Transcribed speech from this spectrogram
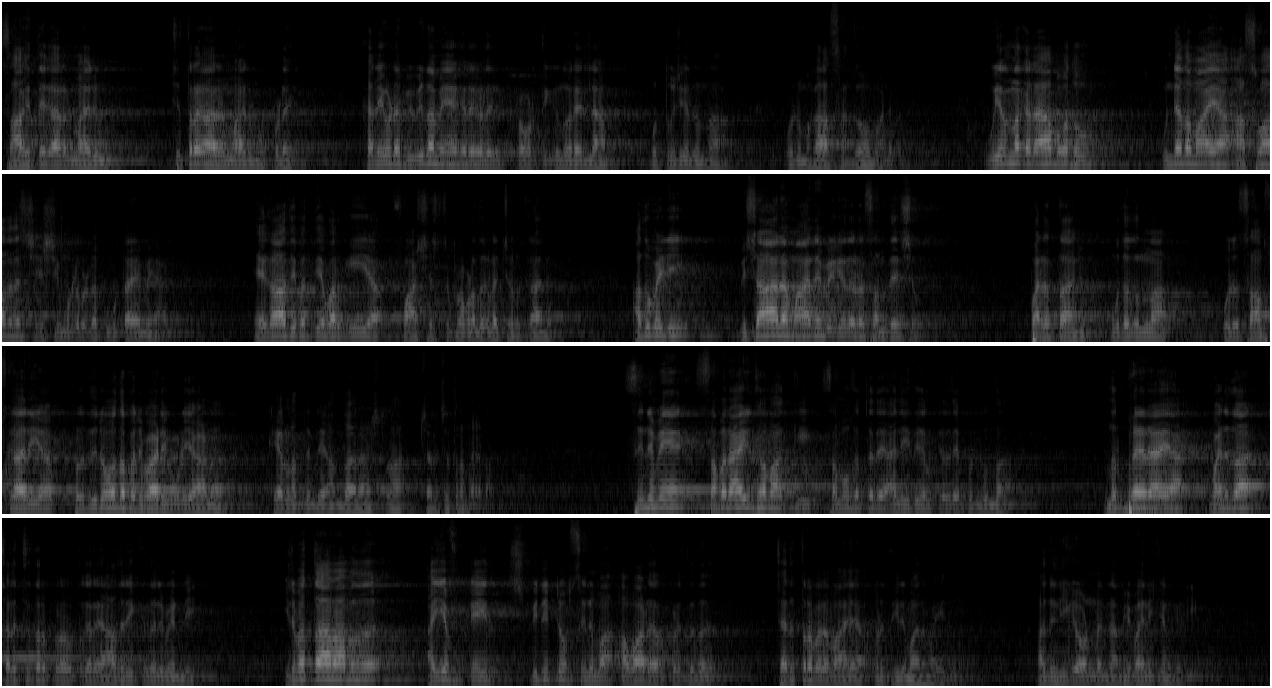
സാഹിത്യകാരന്മാരും ചിത്രകാരന്മാരും ഉൾപ്പെടെ കലയുടെ വിവിധ മേഖലകളിൽ പ്രവർത്തിക്കുന്നവരെല്ലാം ഒത്തുചേരുന്ന ഒരു മഹാസംഗമമാണിത് ഉയർന്ന കലാബോധവും ഉന്നതമായ ആസ്വാദന ശേഷിയുമുള്ളവരുടെ കൂട്ടായ്മയാണ്. ഏകാധിപത്യ വർഗീയ ഫാഷിസ്റ്റ് പ്രവണതകളെ ചെറുക്കാനും അതുവഴി വിശാല മാനവികതയുടെ സന്ദേശം പരത്താനും ഉതകുന്ന ഒരു സാംസ്കാരിക പ്രതിരോധ പരിപാടി കൂടിയാണ് കേരളത്തിന്റെ അന്താരാഷ്ട്ര ചലച്ചിത്രമേള. സിനിമയെ സമരായുധമാക്കി സമൂഹത്തിലെ അനീതികൾക്കെതിരെ പൊരുതുന്ന നിർഭയരായ വനിതാ ചലച്ചിത്ര പ്രവർത്തകരെ ആദരിക്കുന്നതിന് വേണ്ടി ഇരുപത്താറാമത് ഐ എഫ് കെയിൽ സ്പിരിറ്റ് ഓഫ് സിനിമ അവാർഡ് ഏർപ്പെടുത്തിയത് ചരിത്രപരമായ ഒരു തീരുമാനമായിരുന്നു. അതിന് ഈ ഗവൺമെന്റിന് അഭിമാനിക്കാൻ കഴിയും.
